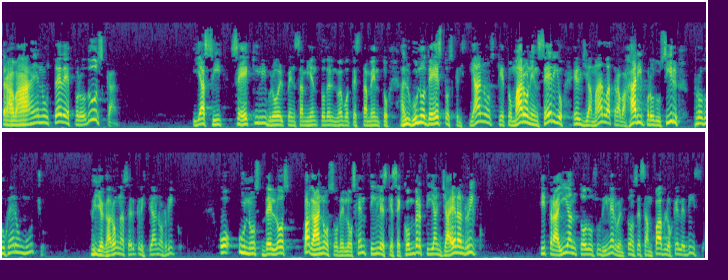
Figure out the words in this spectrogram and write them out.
Trabajen ustedes, produzcan. Y así se equilibró el pensamiento del Nuevo Testamento. Algunos de estos cristianos que tomaron en serio el llamado a trabajar y producir, produjeron mucho y llegaron a ser cristianos ricos. O unos de los paganos o de los gentiles que se convertían ya eran ricos y traían todo su dinero. Entonces San Pablo, ¿qué le dice?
